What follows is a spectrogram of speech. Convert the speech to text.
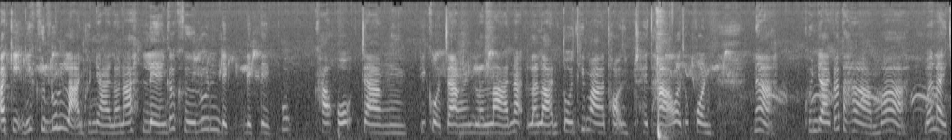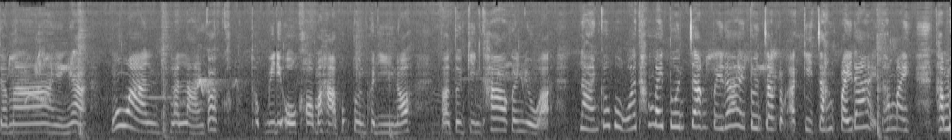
อากินี่คือรุ่นหลานคุณยายแล้วนะเลนก็คือรุ่นเด็กเด็กๆพวกคาโฮจังพิโกะจังหลานๆอะหลานๆตัวที่มาถอนใช้เท้าอะทุกคนน่ะคุณยายก็ถามว่าเมื่อไหร่จะมาอย่างเงี้ยเมื่อวานหลานๆก็ วิดีโอคอลมาหาพวกตูนพอดีเนาะตอนตูนกินข้าวกันอยู่อะหลานก็บอกว่าทำไมตูนจังไปได้ ตูนจังกับอากิจังไปได้ทำไมทำไม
